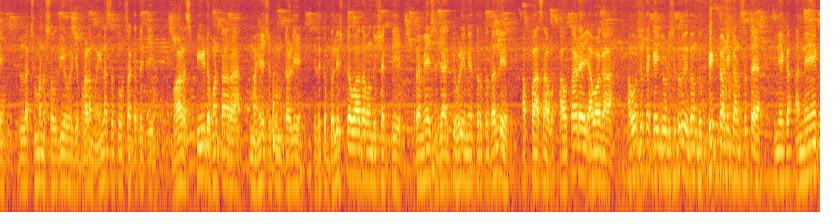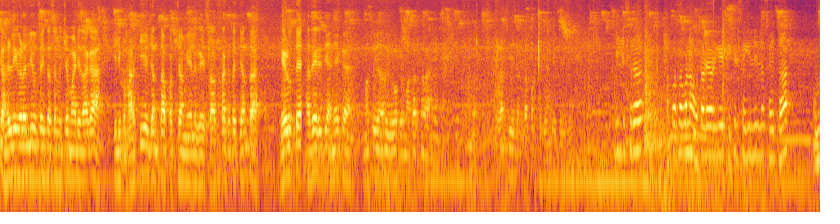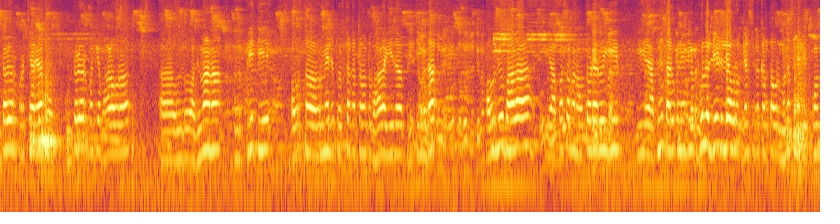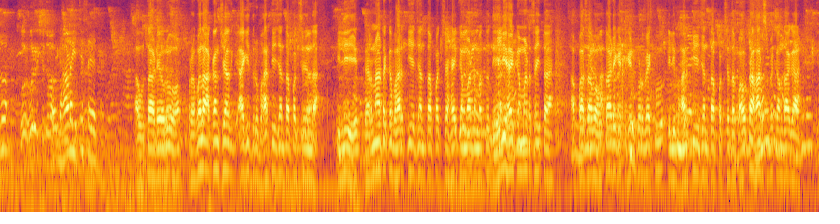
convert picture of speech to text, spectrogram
ಲಕ್ಷ್ಮಣ ಸೌದಿ ಅವರಿಗೆ ಭಾಳ ಮೈನಸ್ ತೋರ್ಸಾಕತ್ತೈತಿ. ಭಾಳ ಸ್ಪೀಡ್ ಹೊಂಟಾರ ಮಹೇಶ್ ಕುಮಟಳ್ಳಿ ಇದಕ್ಕೆ ಬಲಿಷ್ಠವಾದ ಒಂದು ಶಕ್ತಿ ರಮೇಶ್ ಜಾರಕಿಹೊಳಿ ನೇತೃತ್ವದಲ್ಲಿ ಅಪ್ಪ ಸಾಬ್ ಅವತಾಡೆ ಯಾವಾಗ ಅವ್ರ ಜೊತೆ ಕೈ ಜೋಡಿಸಿದ್ರು ಇದೊಂದು ಬಿಗ್ ಟಾನಿಕ್ ಅನಿಸುತ್ತೆ. ಇನ್ನೇಕ ಅನೇಕ ಹಳ್ಳಿಗಳಲ್ಲಿಯೂ ಸಹಿತ ಸಮೀಕ್ಷೆ ಮಾಡಿದಾಗ ಇಲ್ಲಿ ಭಾರತೀಯ ಜನತಾ ಪಕ್ಷ ಮೇಲುಗೈ ಸಾಧಿಸಾಕತೈತಿ ಅಂತ ಹೇಳುತ್ತೆ. ಅದೇ ರೀತಿ ಅನೇಕ ಮತ್ತು ಯಾರು ಯುವಕರು ಮಾತಾಡ್ತಾರ. ಭಾರತೀಯ ಜನತಾ ಪಕ್ಷದ ಇಲ್ಲಿ ಸರ್ ಅಪ್ಪಸವನ ಉತ್ತಾಳಿಯವ್ರಿಗೆ ಟಿಕೆಟ್ ಸಿಗಲಿಲ್ಲ ಸಹಿತ. ಕುಮಟಾಳಿಯವ್ರ ಪ್ರಚಾರ ಕುಮಟಾಳಿಯವ್ರ ಬಗ್ಗೆ ಭಾಳ ಅವರ ಒಂದು ಅಭಿಮಾನ, ಒಂದು ಪ್ರೀತಿ, ಅವ್ರ ತ, ಅವ್ರ ಮೇಲೆ ತೋರಿಸ್ತಕ್ಕಂಥ ಒಂದು ಬಹಳ ಈಗ ಪ್ರೀತಿಯಿಂದ. ಅವ್ರಿಗೂ ಬಹಳ ಈ ಅಪ್ಪಸವನ ಅವತಾಳ್ಯರು ಈ ಈ ಹತ್ತನೇ ತಾಲೂಕಿನಲ್ಲಿ ಫುಲ್ ಲೀಡ್ಲಿ ಅವರು ಗೆಲ್ಲಿಸ್ಬೇಕಂತ ಅವ್ರ ಮನಸ್ಸಿನಲ್ಲಿ ಇಟ್ಕೊಂಡು ಅವ್ರು ಬಹಳ ಐತೆ ಪ್ರಬಲ ಆಕಾಂಕ್ಷಿ ಆಗಿದ್ದರು ಭಾರತೀಯ ಜನತಾ ಪಕ್ಷದಿಂದ. ಇಲ್ಲಿ ಕರ್ನಾಟಕ ಭಾರತೀಯ ಜನತಾ ಪಕ್ಷ ಹೈಕಮಾಂಡ್ ಮತ್ತು ದೆಹಲಿ ಹೈಕಮಾಂಡ್ ಸಹಿತ ಅಪ್ಪ ಸಾಹೇಬ್ ಔತಾಡೆಗೆ ಟಿಕೆಟ್ ಕೊಡಬೇಕು. ಇಲ್ಲಿ ಭಾರತೀಯ ಜನತಾ ಪಕ್ಷದ ಬಾವುಟ ಹಾರಿಸ್ಬೇಕಂದಾಗ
